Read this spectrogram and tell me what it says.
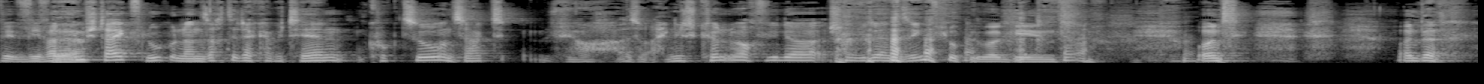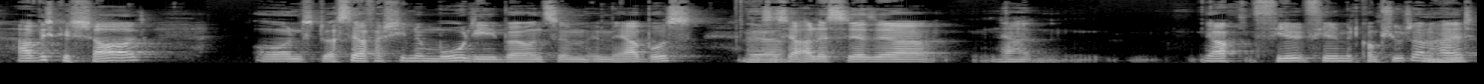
wir, wir waren Ja. im Steigflug und dann sagte der Kapitän, guckt so und sagt, ja, also eigentlich könnten wir auch wieder schon wieder in den Sinkflug übergehen. Und, und dann habe ich geschaut und du hast ja verschiedene Modi bei uns im, im Airbus. Das Ja. ist ja alles sehr, sehr, ja, ja, viel, viel mit Computern halt.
